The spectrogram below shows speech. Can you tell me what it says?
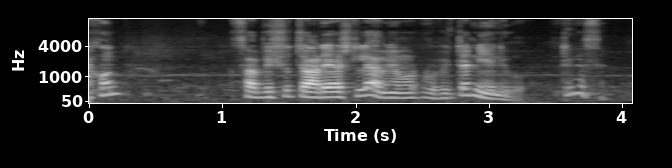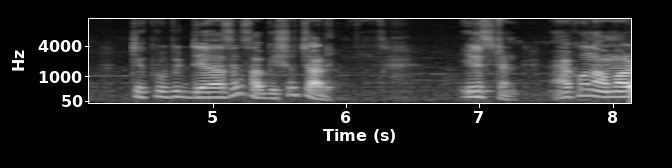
এখন ছাব্বিশশো চারে আসলে আমি আমার প্রফিটটা নিয়ে নিব, ঠিক আছে? টেক প্রফিট দেওয়া আছে ছাব্বিশশো চারে ইনস্ট্যান্ট এখন আমার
